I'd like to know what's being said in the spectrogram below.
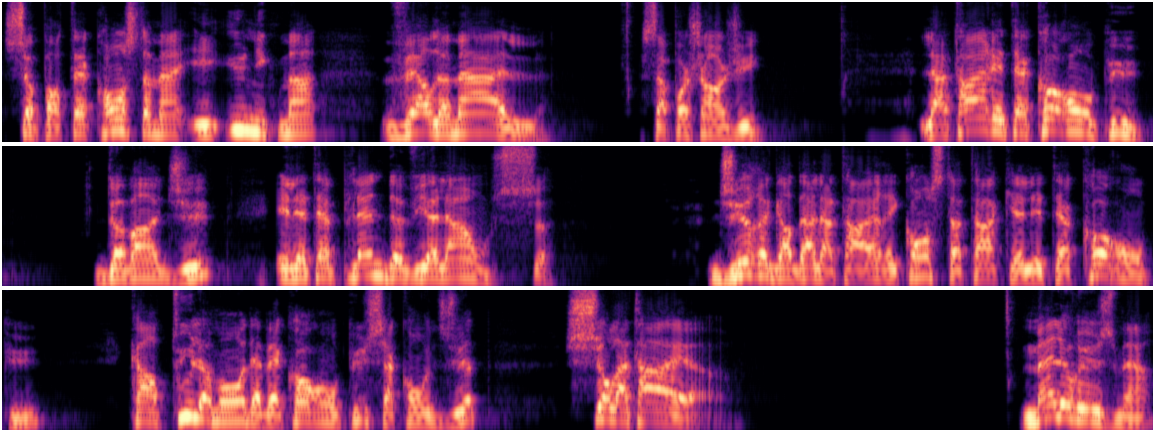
se portaient constamment et uniquement vers le mal. Ça n'a pas changé. La terre était corrompue devant Dieu, elle était pleine de violence. Dieu regarda la terre et constata qu'elle était corrompue, car tout le monde avait corrompu sa conduite sur la terre. Malheureusement,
